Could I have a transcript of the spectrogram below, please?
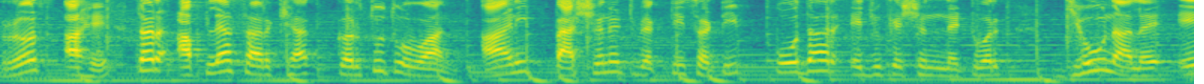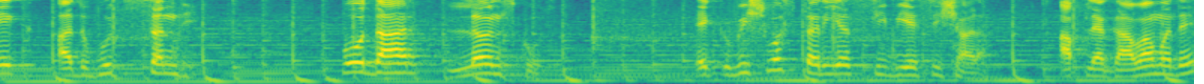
रस आहे तर आपल्यासारख्या कर्तृत्ववान आणि पॅशनेट व्यक्तीसाठी पोदार एज्युकेशन नेटवर्क घेऊन आलंय एक अद्भुत संधी. पोदार लर्न स्कूल एक विश्वस्तरीय सी बी एस ई शाळा आपल्या गावामध्ये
